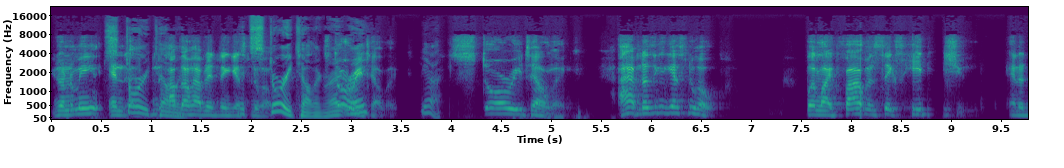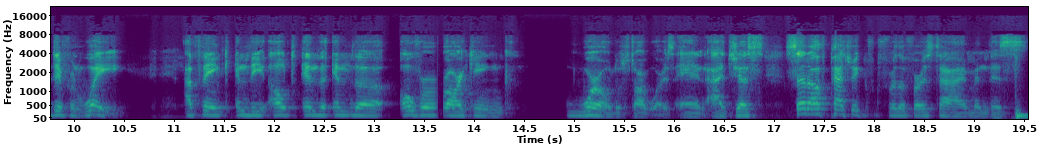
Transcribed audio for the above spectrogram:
You know what I mean? And storytelling. I don't have anything against it's New storytelling, Hope. right? Storytelling. Right? Yeah. Storytelling. I have nothing against New Hope. But like five and six hit you in a different way. I think in the alt in the in the overarching world of Star Wars. And I just set off Patrick for the first time in this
